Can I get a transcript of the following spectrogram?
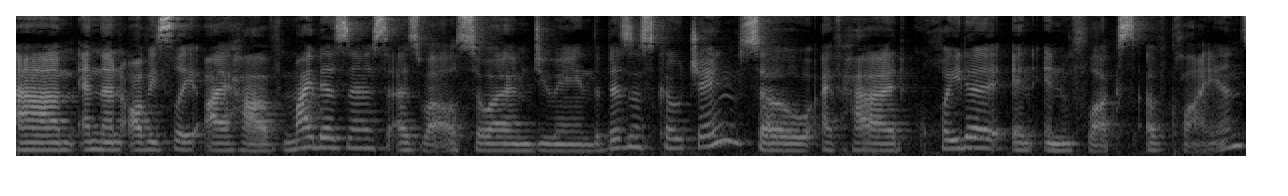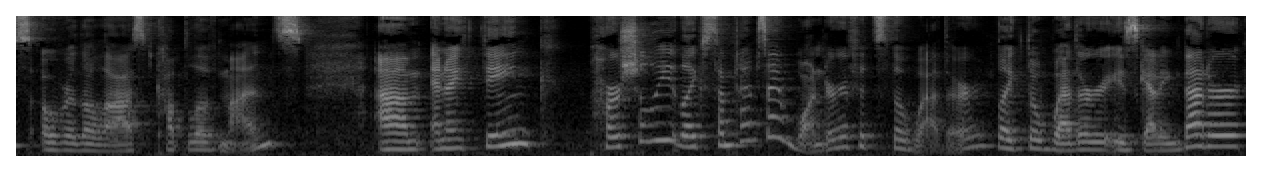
Um, and then obviously, I have my business as well. So I'm doing the business coaching. So I've had quite a, an influx of clients over the last couple of months. Um, and I think partially like sometimes i wonder if it's the weather. Like the weather is getting better.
